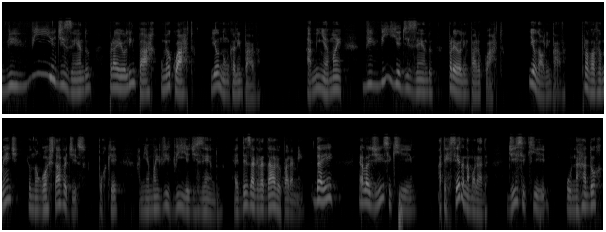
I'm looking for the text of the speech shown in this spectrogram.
vivia dizendo para eu limpar o meu quarto e eu nunca limpava. A minha mãe vivia dizendo para eu limpar o quarto e eu não limpava. Provavelmente eu não gostava disso, porque a minha mãe vivia dizendo: é desagradável para mim. Daí ela disse que a terceira namorada disse que o narrador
